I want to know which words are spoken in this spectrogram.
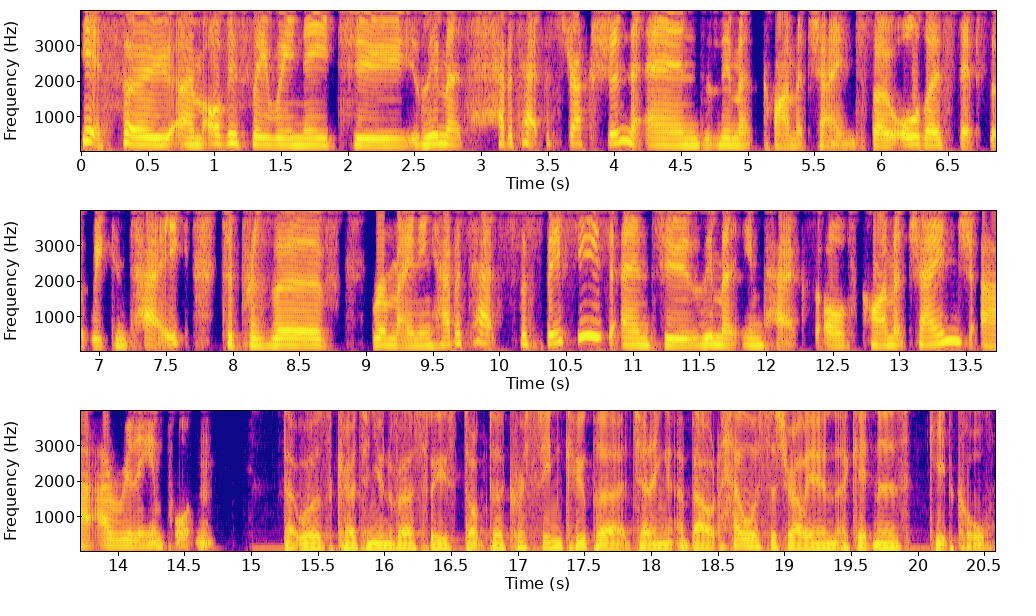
Yes, so um, obviously we need to limit habitat destruction and limit climate change. So, all those steps that we can take to preserve remaining habitats for species and to limit impacts of climate change uh, are really important. That was Curtin University's Dr. Christine Cooper chatting about how West Australian echidnas keep cool.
